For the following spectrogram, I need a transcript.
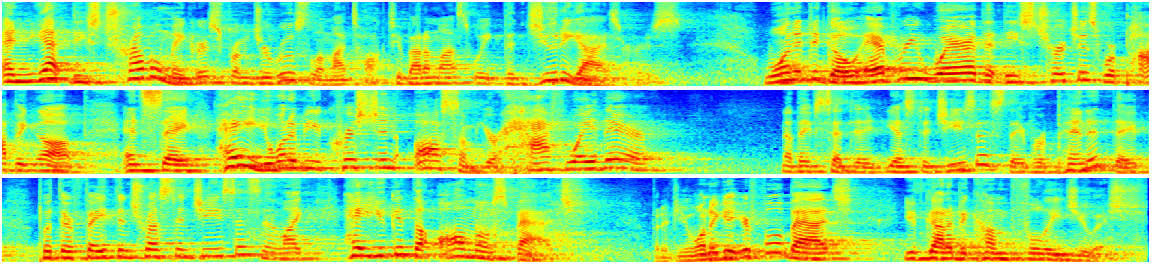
And yet, these troublemakers from Jerusalem, I talked to you about them last week, the Judaizers, wanted to go everywhere that these churches were popping up and say, hey, you want to be a Christian? Awesome, you're halfway there. Now, they've said yes to Jesus, they've repented, they've put their faith and trust in Jesus, and like, hey, you get the almost badge. But if you want to get your full badge, you've got to become fully Jewish.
